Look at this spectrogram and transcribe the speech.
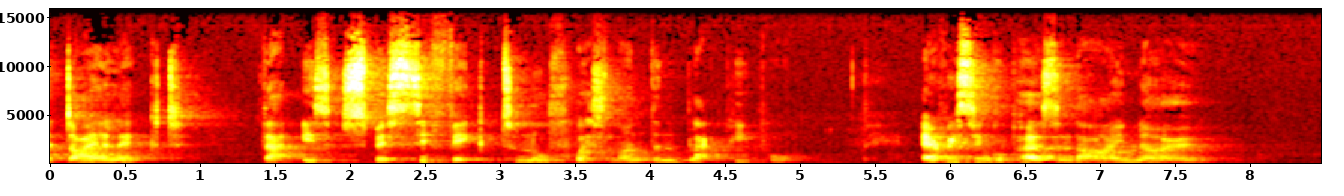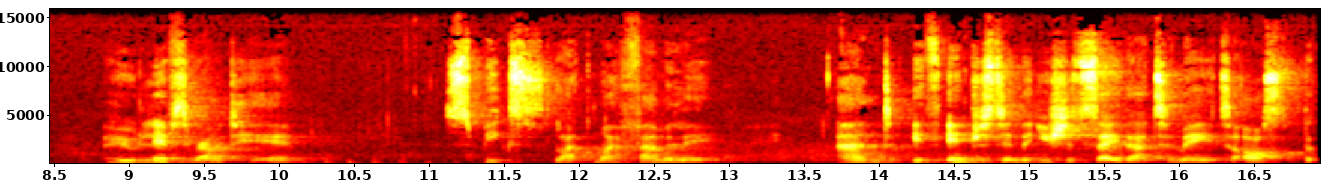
a dialect that is specific to northwest London black people. Every single person that I know who lives around here speaks like my family. And it's interesting that you should say that to me to ask the,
